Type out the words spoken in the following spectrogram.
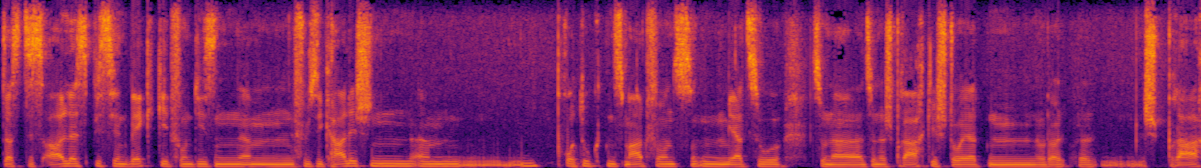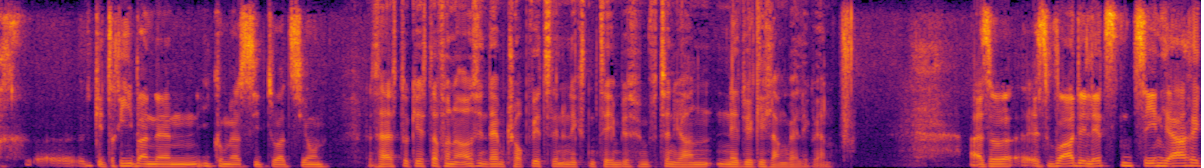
dass das alles ein bisschen weggeht von diesen ähm, physikalischen ähm, Produkten, Smartphones, mehr zu, zu, einer, zu einer sprachgesteuerten oder, oder sprachgetriebenen E-Commerce-Situation. Das heißt, du gehst davon aus, in deinem Job wird es in den nächsten 10 bis 15 Jahren nicht wirklich langweilig werden? Also es war die letzten zehn Jahre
